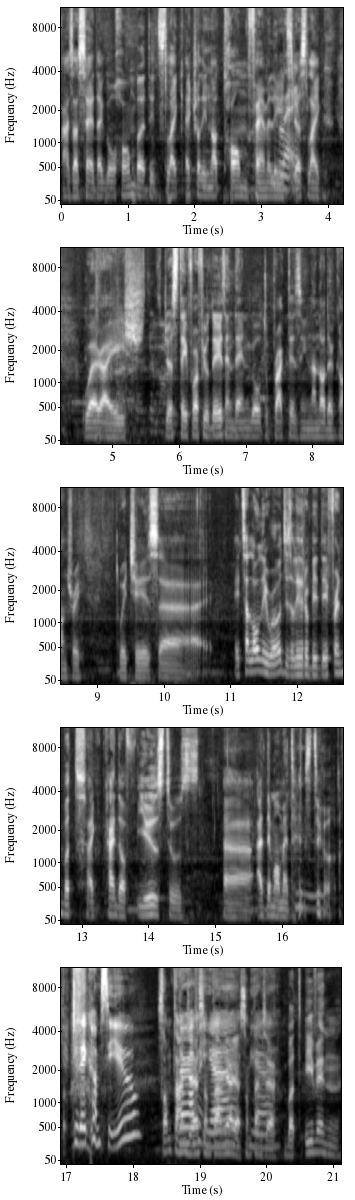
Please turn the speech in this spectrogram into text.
as I said, I go home, but it's like actually not home family. Right. It's just like where I sh- just stay for a few days and then go to practice in another country, which is uh, it's a lonely road. It's a little bit different, but I kind of used to uh, at the moment mm. still. Do they come see you? Sometimes, yeah. Sometimes, yeah. yeah, yeah. Sometimes, yeah. yeah. But even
